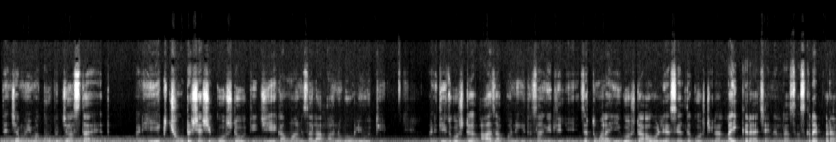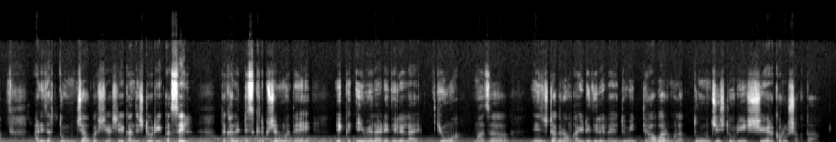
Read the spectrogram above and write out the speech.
त्यांच्या महिमा खूप जास्त आहेत. आणि ही एक छोटीशी अशी गोष्ट होती जी एका माणसाला अनुभवली होती. आणि तीच गोष्ट आज आपण इथं सांगितलेली आहे. जर तुम्हाला ही गोष्ट आवडली असेल तर गोष्टीला लाईक करा चॅनलला सबस्क्राईब करा. आणि जर तुमच्यापाशी अशी एखादी स्टोरी असेल तर खाली डिस्क्रिप्शनमध्ये एक ईमेल आय डी दिलेला आहे. किंवा माझं इंस्टाग्राम आय डी दिलेलं आहे. तुम्ही त्यावर मला तुमची स्टोरी शेअर करू शकता.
